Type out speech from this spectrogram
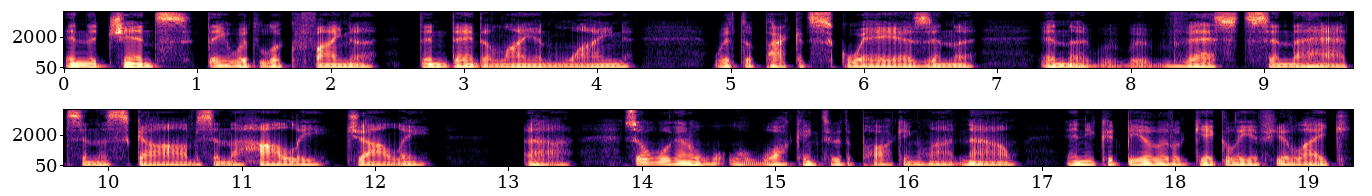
And the gents, they would look finer than dandelion wine, with the pocket squares and the and the vests and the hats and the scarves and the holly jolly. Uh, so we're gonna we're walking through the parking lot now, and you could be a little giggly if you like.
